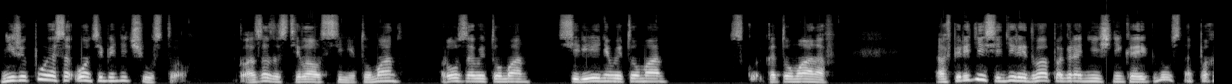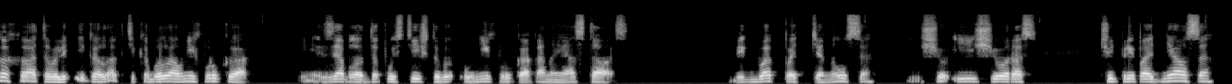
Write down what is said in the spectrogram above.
Ниже пояса он себя не чувствовал. Глаза застилал синий туман, розовый туман, сиреневый туман. Сколько туманов! А впереди сидели два пограничника и гнусно похохатывали, и галактика была у них в руках, и нельзя было допустить, чтобы у них в руках она и осталась. Бигбак подтянулся, еще и еще раз, чуть приподнялся,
